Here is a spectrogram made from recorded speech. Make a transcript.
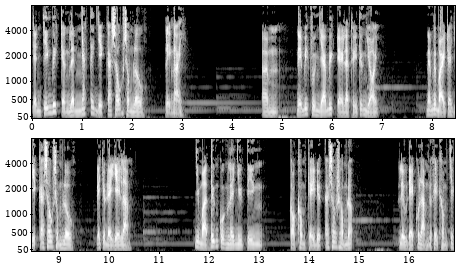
Trịnh Chiến biết Trần Linh nhắc tới việc cá sấu sông lô Liền nói. Ờm um, Để biết Phương gia biết đệ là thủy tướng giỏi Nên mới bày ra việc cá sấu sông lô. Để cho đệ dễ làm. Nhưng mà tướng quân Lê Như Tiên Còn không trị được cá sấu sông đó. Liệu đệ có làm được hay không chứ?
